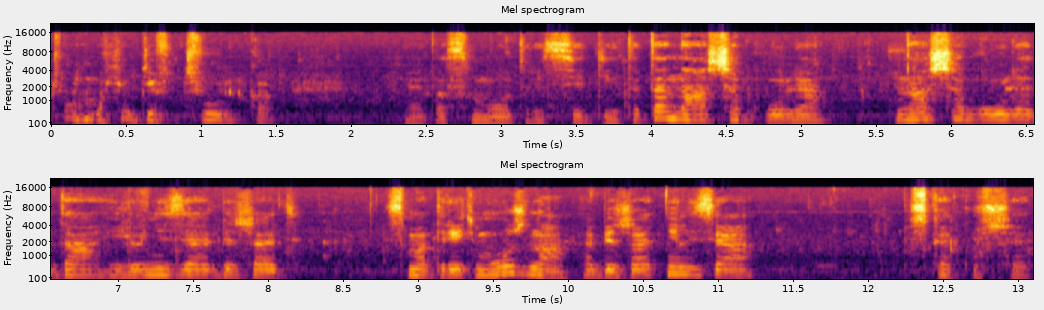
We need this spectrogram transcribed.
Чё, моя девчулька? Это смотрит, сидит. Это наша Гуля. Наша Гуля, да. Ее нельзя обижать. Смотреть можно, обижать нельзя. Пускай кушает.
